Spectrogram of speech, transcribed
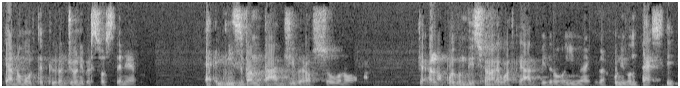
che hanno molte più ragioni per sostenerlo. Eh, gli svantaggi però sono, cioè, allora, puoi condizionare qualche arbitro in, in alcuni contesti,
